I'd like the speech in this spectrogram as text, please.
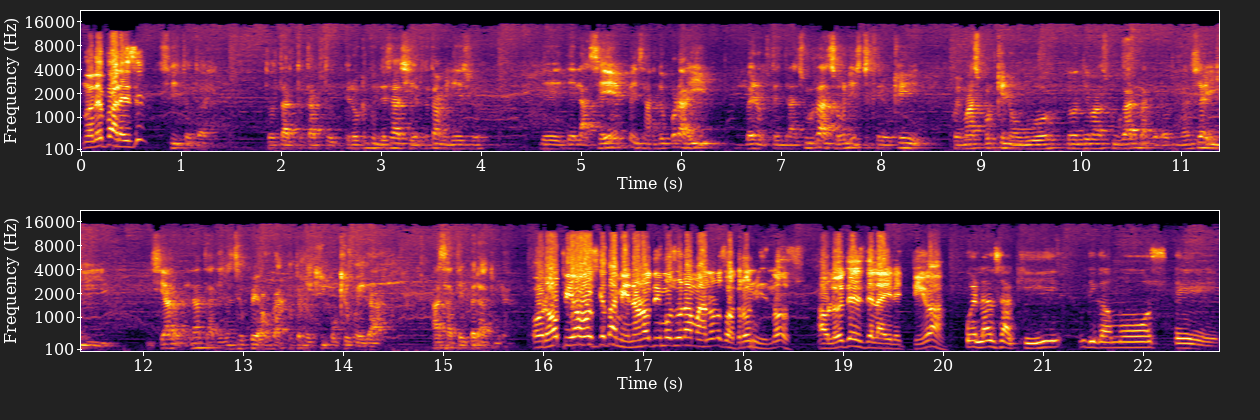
¿No le parece? Sí, total. Total, total. Creo que fue un desacierto también eso. De, de la C, pensando por ahí, bueno, tendrán sus razones, creo que fue más porque no hubo donde más jugar, la redundancia, y, y si a la hora de la tarde no se podía jugar contra un equipo que juega a esa temperatura. O no, piojos, que también no nos dimos una mano nosotros mismos. Hablo desde la directiva. Pues Lanza, aquí, digamos, eh,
